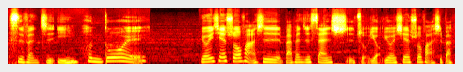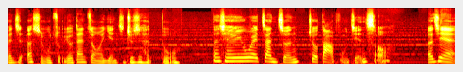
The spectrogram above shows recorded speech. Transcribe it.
四分之一，很多哎、欸。有一些说法是百分之三十左右，有一些说法是百分之二十五左右，但总而言之就是很多。但现在因为战争就大幅减少，而且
